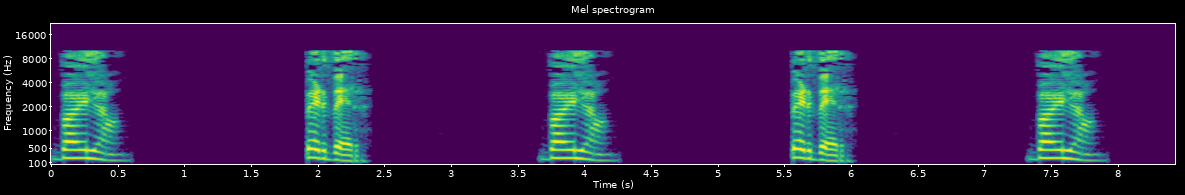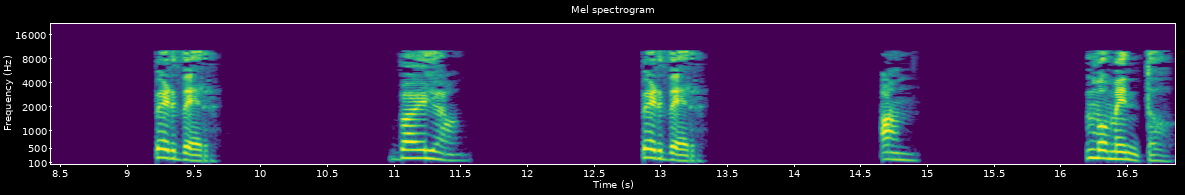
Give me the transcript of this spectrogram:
Bayan. Perder. Bayan. Perder. Bayan. Perder. Bayan. Perder. An. Momento.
